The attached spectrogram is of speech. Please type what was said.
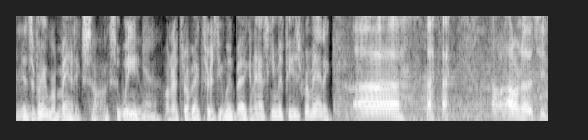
It's a very romantic song. So we Yeah. on our Throwback Thursday went back and asked him if he's romantic. Uh, I don't, know if she'd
